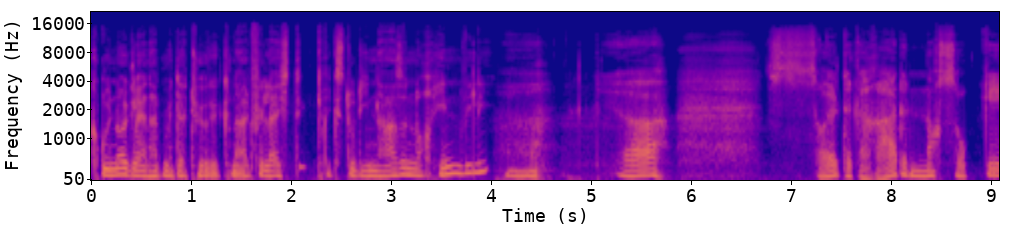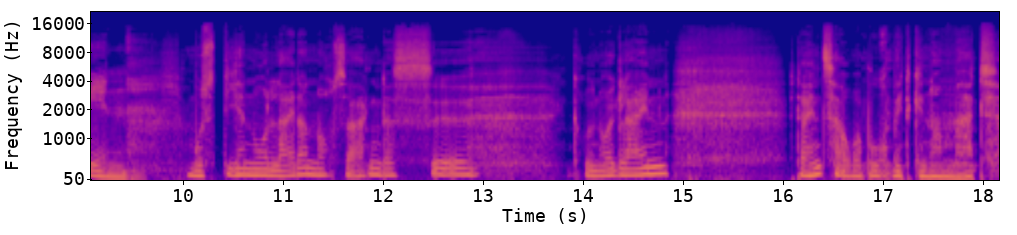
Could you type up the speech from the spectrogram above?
Grünäuglein hat mit der Tür geknallt. Vielleicht kriegst du die Nase noch hin, Willi? Ja, sollte gerade noch so gehen. muss dir nur leider noch sagen, dass äh, Grünäuglein dein Zauberbuch mitgenommen hat.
